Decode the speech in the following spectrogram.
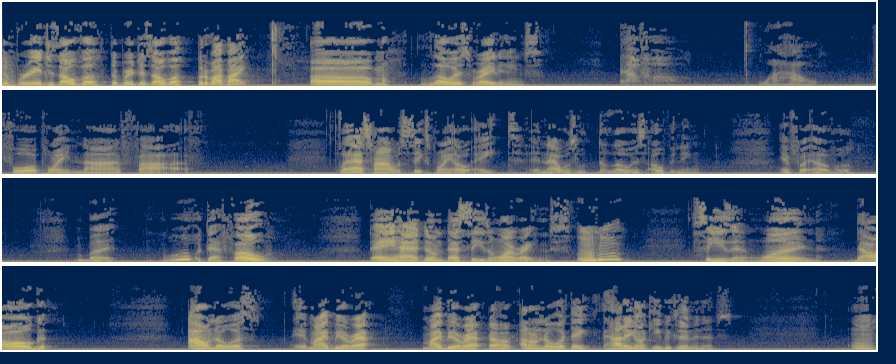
the bridge is over. The bridge is over. But bye bye um lowest ratings ever. Wow. 4.95 last time was 6.08 and that was the lowest opening in forever but woo that foe they ain't had them that's season one ratings mm-hmm season one dog i don't know what's it might be a rap might be a rap dog i don't know what they how they gonna keep extending this mm.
